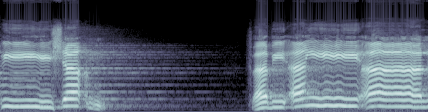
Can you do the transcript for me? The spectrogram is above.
في شأن. فبأي آلاء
